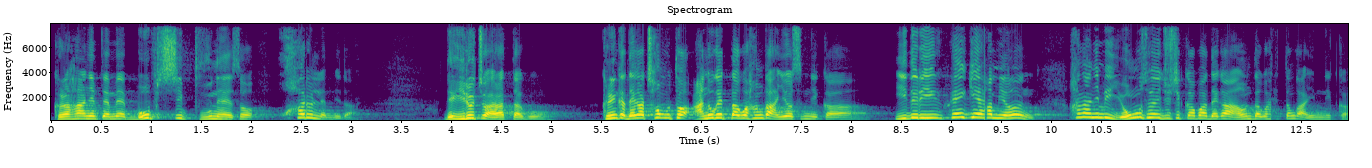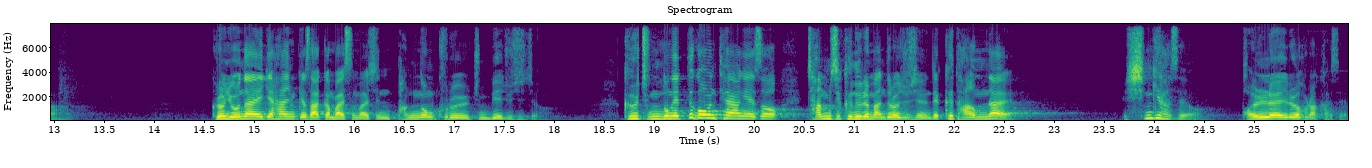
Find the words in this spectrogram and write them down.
그런 하나님 때문에 몹시 분해서 화를 냅니다. 내가 이럴 줄 알았다고. 그러니까 내가 처음부터 안 오겠다고 한 거 아니었습니까? 이들이 회개하면 하나님이 용서해 주실까봐 내가 안 온다고 했던 거 아닙니까? 그런 요나에게 하나님께서 아까 말씀하신 박농쿨을 준비해 주시죠. 그 중동의 뜨거운 태양에서 잠시 그늘을 만들어 주시는데 그 다음 날 신기하세요. 벌레를 허락하세요.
